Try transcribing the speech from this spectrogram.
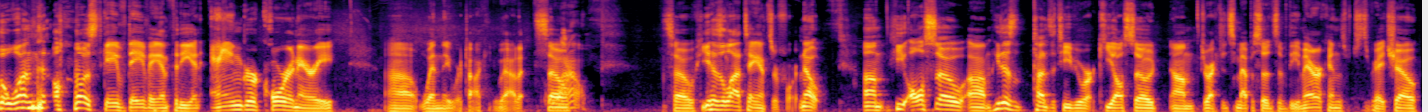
the one that almost gave Dave Anthony an anger coronary uh, when they were talking about it. So. Wow. So he has a lot to answer for. No, um, he also um, he does tons of TV work. He also um, directed some episodes of The Americans, which is a great show.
